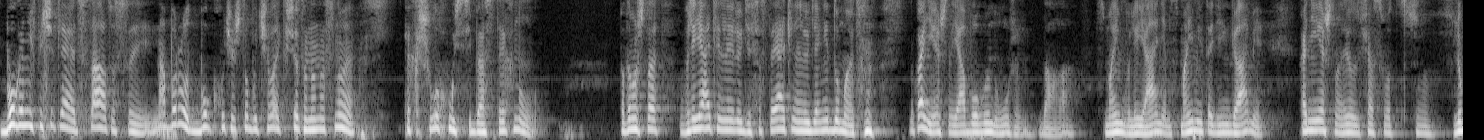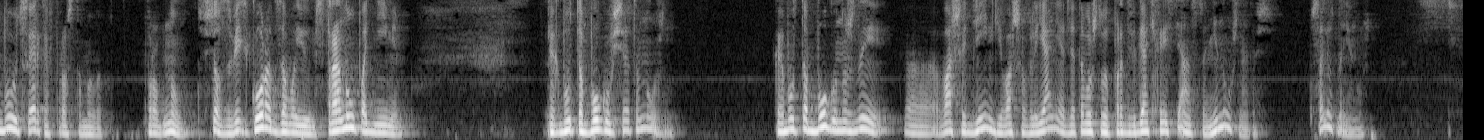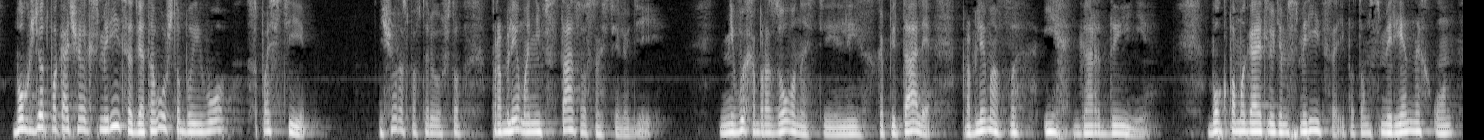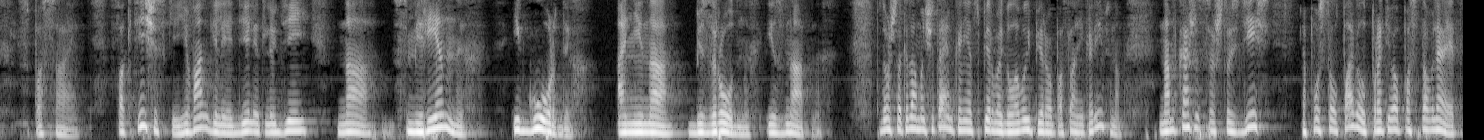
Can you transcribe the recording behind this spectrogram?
Бога не впечатляют статусы. Наоборот, Бог хочет, чтобы человек все это наносное, как шелуху с себя стряхнул. Потому что влиятельные люди, состоятельные люди, они думают, ну, конечно, я Богу нужен, да. с моим влиянием, с моими-то деньгами. Конечно, сейчас вот, любую церковь просто мы вот, ну, все, весь город завоюем, страну поднимем. Как будто Богу все это нужно. Как будто Богу нужны ваши деньги, ваше влияние для того, чтобы продвигать христианство. Не нужно это все. Абсолютно не нужно. Бог ждет, пока человек смирится для того, чтобы его спасти. Еще раз повторю, что проблема не в статусности людей, не в их образованности или их капитале. Проблема в их гордыне. Бог помогает людям смириться, и потом смиренных Он спасает. Фактически Евангелие делит людей на смиренных и гордых, а не на безродных и знатных. Потому что когда мы читаем конец первой главы первого послания Коринфянам, нам кажется, что здесь апостол Павел противопоставляет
